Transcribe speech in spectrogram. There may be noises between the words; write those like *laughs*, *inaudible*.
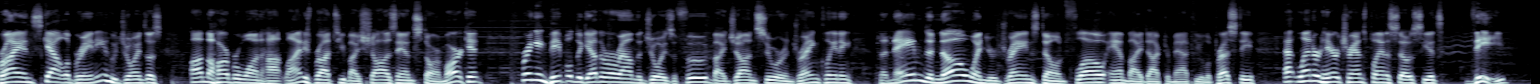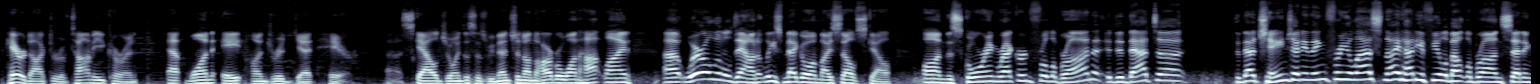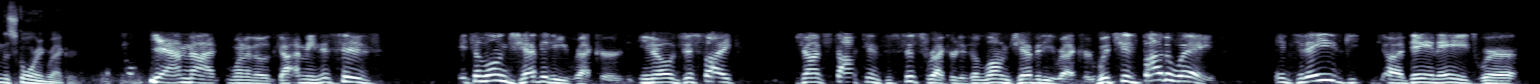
Brian Scalabrine, who joins us on the Harbor One hotline. He's brought to you by Shaw's and Star Market, bringing people together around the joys of food by John Sewer and Drain Cleaning, the name to know when your drains don't flow, and by Dr. Matthew Lopresti at Leonard Hair Transplant Associates, the hair doctor of Tommy Curran at 1 800 GET HAIR. Uh, Scal joins us, as we mentioned, on the Harbor One hotline. Uh, we're a little down, at least Mego and myself, Scal, on the scoring record for LeBron. Did that uh, did that change anything for you last night? How do you feel about LeBron setting the scoring record? Yeah, I'm not one of those guys. I mean, this is it's a longevity record. You know, just like John Stockton's assist record is a longevity record, which is, by the way, in today's uh, day and age where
